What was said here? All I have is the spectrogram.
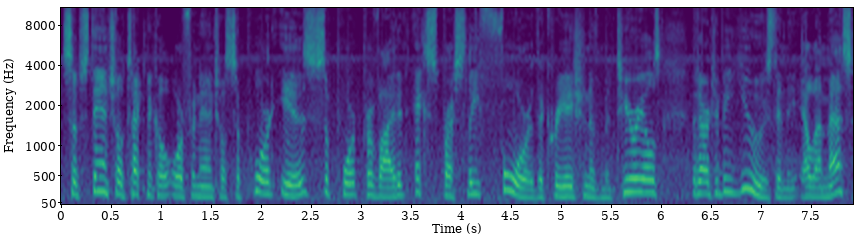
Substantial technical or financial support is support provided expressly for the creation of materials that are to be used in the LMS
